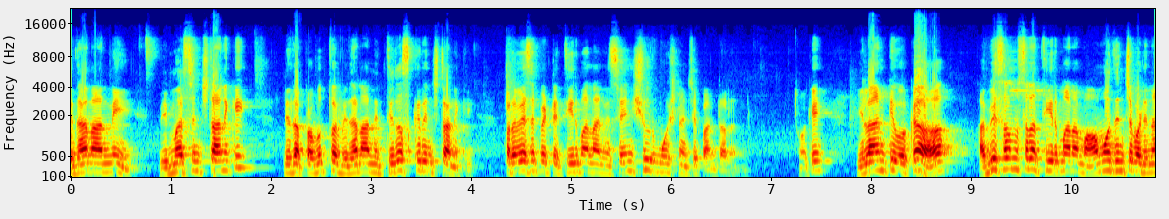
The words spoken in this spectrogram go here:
విధానాన్ని విమర్శించడానికి లేదా ప్రభుత్వ విధానాన్ని తిరస్కరించడానికి ప్రవేశపెట్టే తీర్మానాన్ని సెన్ష్యూర్ మోషన్ అని చెప్పి అంటారండి. ఓకే ఇలాంటి ఒక అభిశంసన తీర్మానం ఆమోదించబడిన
